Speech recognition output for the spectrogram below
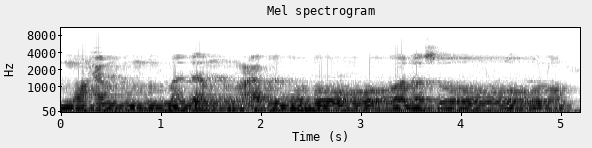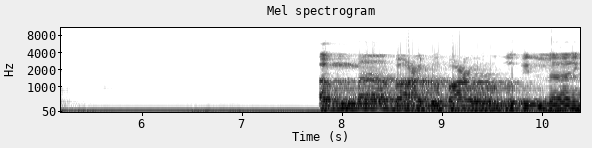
محمدا عبده ورسوله أما بعد فأعوذ بالله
